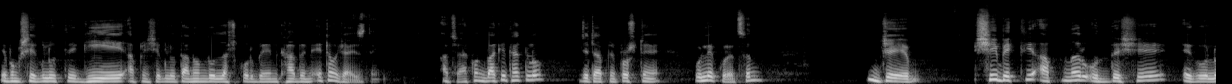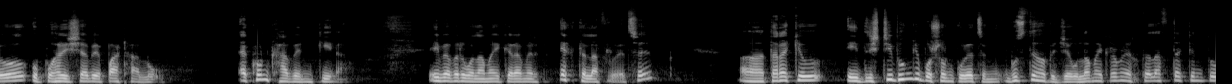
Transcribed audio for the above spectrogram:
এবং সেগুলোতে গিয়ে আপনি সেগুলোতে আনন্দ উল্লাস করবেন, খাবেন, এটাও জায়জ নেই। আচ্ছা এখন বাকি থাকল যেটা আপনি প্রশ্নে উল্লেখ করেছেন যে সেই ব্যক্তি আপনার উদ্দেশ্যে এগুলো উপহার হিসাবে পাঠালো, এখন খাবেন কি না এই ব্যাপারে ওলামাই কেরামের একতলাফ রয়েছে। তারা কেউ এই দৃষ্টিভঙ্গি পোষণ করেছেন, বুঝতে হবে যে ওলামা ইকরামের ইখতলাফটা কিন্তু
